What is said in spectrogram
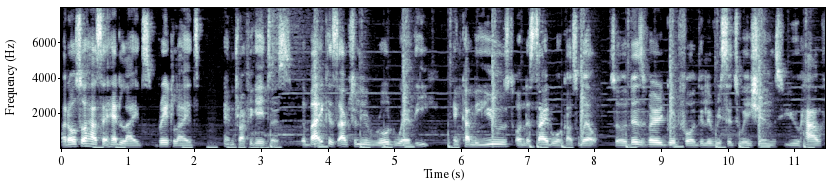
but also has a headlights, brake lights, and trafficators. The bike is actually roadworthy and can be used on the sidewalk as well. So this is very good for delivery situations. You have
